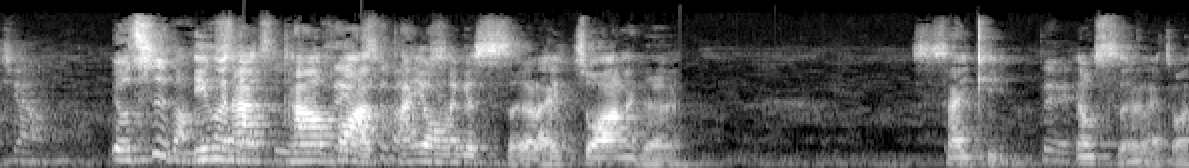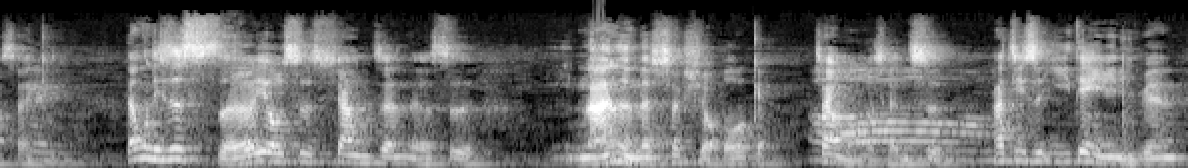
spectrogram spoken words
象有翅膀，因为他他画他用那个蛇来抓那个 Psyche，对，用蛇来抓 Psyche。但问题是蛇又是象征的是男人的 sexual organ，在某个层次。它既是伊甸园里边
